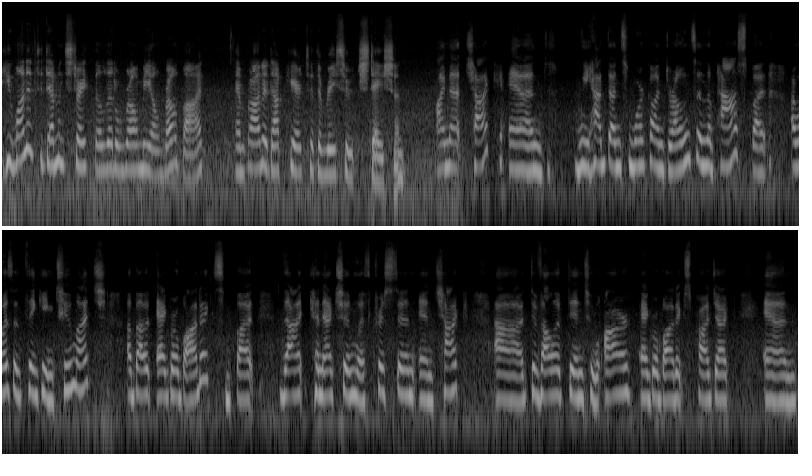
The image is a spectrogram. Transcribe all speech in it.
He wanted to demonstrate the little Romeo robot and brought it up here to the research station. I met Chuck and we had done some work on drones in the past, but I wasn't thinking too much about agrobotics, but that connection with Kristen and Chuck uh, developed into our agrobotics project. And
